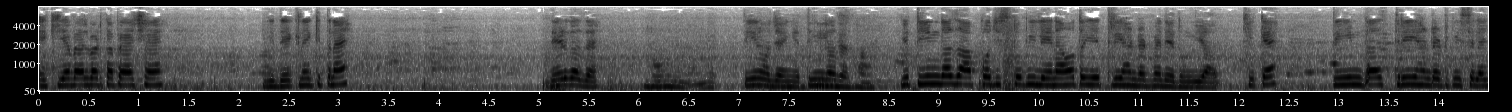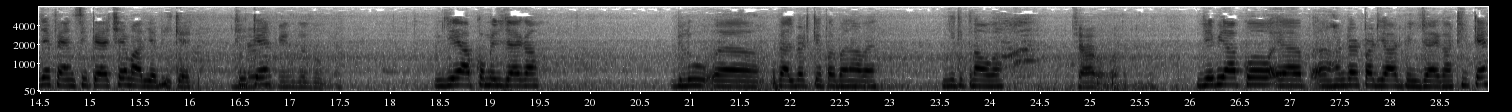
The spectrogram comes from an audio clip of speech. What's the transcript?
एक ये वेलवेट का पैच है। ये देख लें कितना है। डेढ़ गज है। दो तीन हो जाएँगे तीन तीन गज। हाँ। ये तीन गज आपको जिसको भी लेना हो तो ये थ्री हंड्रेड में दे दूँगी यार। ठीक है? तीन गज थ्री हंड्रेड रुपीज़ से ले जाए। फैंसी पैच है मारिया बी के। ठीक है? ये आपको मिल जाएगा। ब्लू वेलवेट के ऊपर बना हुआ है। ये कितना होगा? चार होगा। ये भी आपको हंड्रेड पर यार्ड मिल जाएगा ठीक है?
